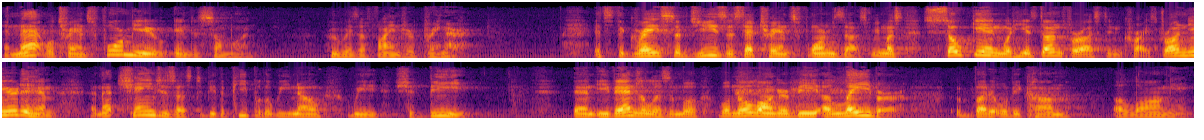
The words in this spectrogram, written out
And that will transform you into someone who is a finder bringer. It's the grace of Jesus that transforms us. We must soak in what he has done for us in Christ, draw near to him, and that changes us to be the people that we know we should be and evangelism will, will no longer be a labor, but it will become a longing.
